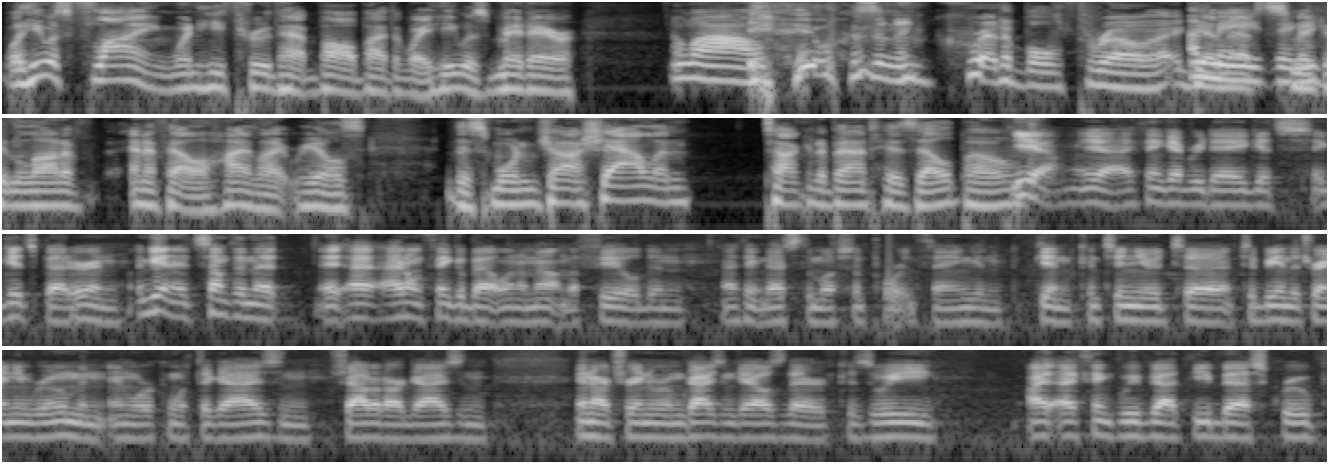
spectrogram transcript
well, he was flying when he threw that ball. By the way, he was midair. Wow, it was an incredible throw. Again, Amazing. that's making a lot of NFL highlight reels this morning. Josh Allen talking about his elbow. Yeah, yeah. I think every day it gets it gets better, and again, it's something that I, I, don't think about when I'm out in the field, and I think that's the most important thing. And again, continue to, to be in the training room and, and working with the guys, and shout out our guys in, in our training room, guys and gals there, because we I, I, think we've got the best group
